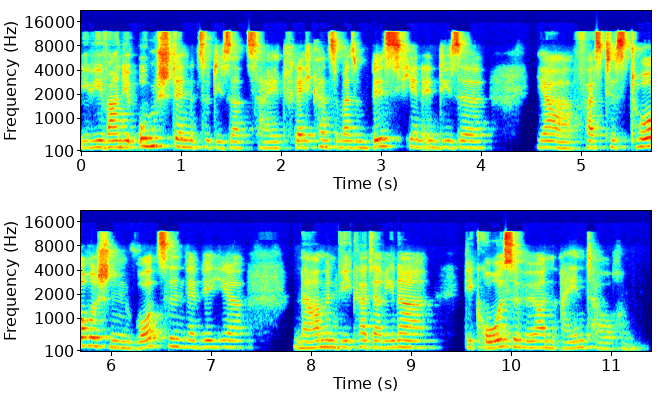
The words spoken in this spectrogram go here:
wie, wie waren die Umstände zu dieser Zeit? Vielleicht kannst du mal so ein bisschen in diese ja, fast historischen Wurzeln, wenn wir hier Namen wie Katharina die Große hören, eintauchen.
